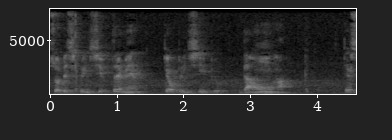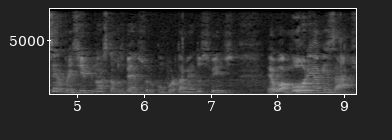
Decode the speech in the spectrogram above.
sobre esse princípio tremendo, que é o princípio da honra. Terceiro princípio que nós estamos vendo sobre o comportamento dos filhos é o amor e a amizade.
